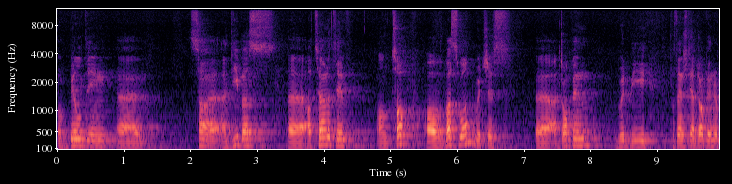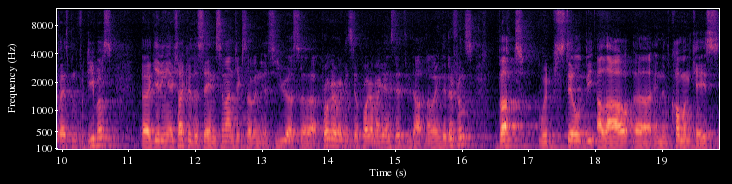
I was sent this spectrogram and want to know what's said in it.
of building uh, a dbus uh, alternative on top of bus one, which is uh, a drop-in, would be potentially a drop-in replacement for dbus, uh, giving exactly the same semantics when as you as a programmer can still program against it without knowing the difference, but would still be allow uh, in the common case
